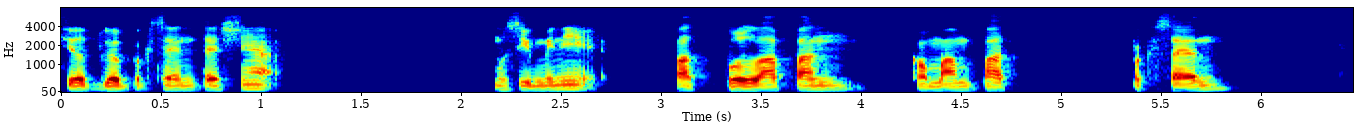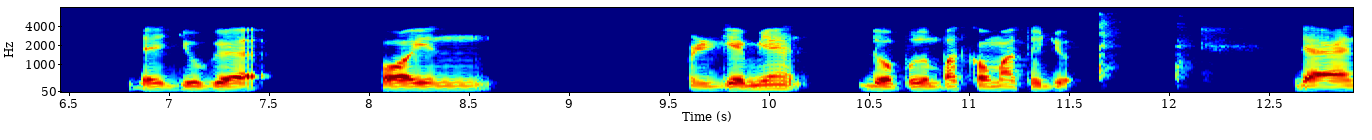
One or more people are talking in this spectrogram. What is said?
field goal percentage-nya musim ini 48,4 persen. Dan juga poin per gamenya 24,7 dan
